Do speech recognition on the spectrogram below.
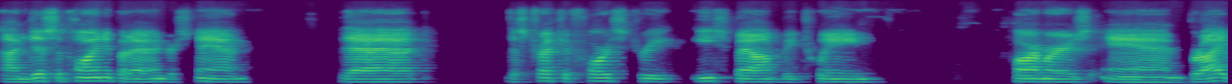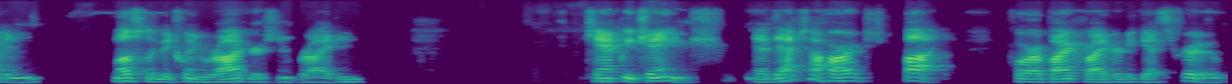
I'm disappointed, but I understand that the stretch of Fourth Street eastbound between Farmers and Bryden, mostly between Rogers and Bryden, can't be changed. And that's a hard spot for a bike rider to get through.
